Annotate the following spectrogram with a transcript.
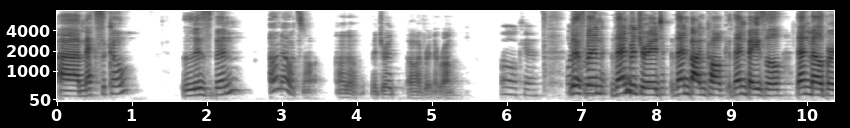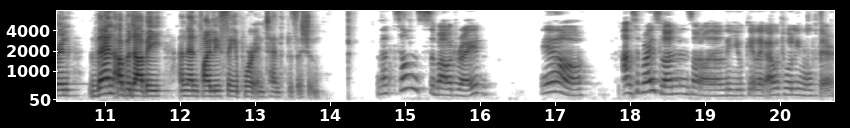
uh, Mexico, Lisbon. Oh, no, it's not. Oh, no, Madrid. Oh, I've written it wrong. Oh, okay. Whatever. Lisbon, then Madrid, then Bangkok, then Basel, then Melbourne, then Abu Dhabi, and then finally Singapore in 10th position. That sounds about right. Yeah. I'm surprised London's not on the UK. Like, I would totally move there.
